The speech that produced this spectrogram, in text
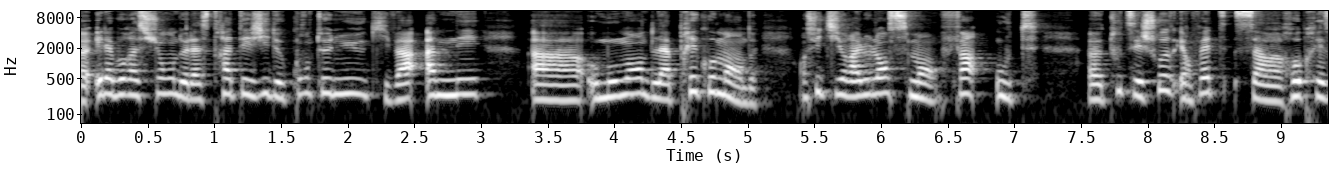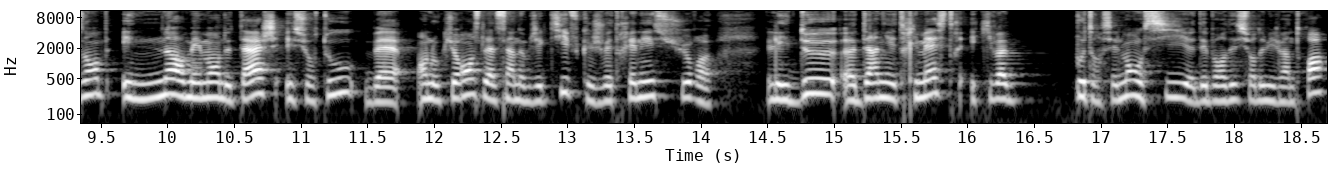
euh, élaboration de la stratégie de contenu qui va amener au moment de la précommande. Ensuite il y aura le lancement fin août. toutes ces choses et en fait ça représente énormément de tâches et surtout ben, en l'occurrence là c'est un objectif que je vais traîner sur les deux derniers trimestres et qui va potentiellement aussi déborder sur 2023,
